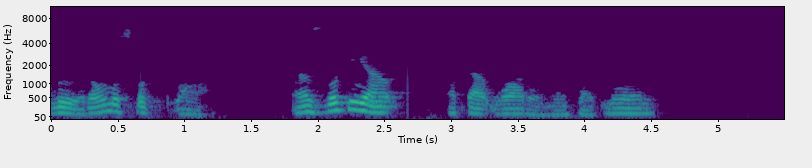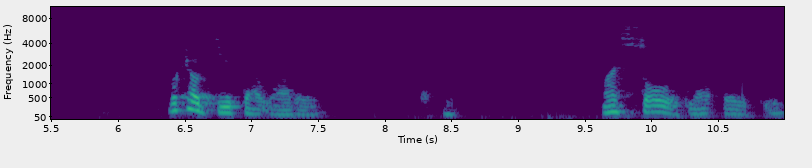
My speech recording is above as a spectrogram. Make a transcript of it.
blue. It almost looked black. I was looking out at that water and I was like, man, look how deep that water is. My soul is not very deep.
